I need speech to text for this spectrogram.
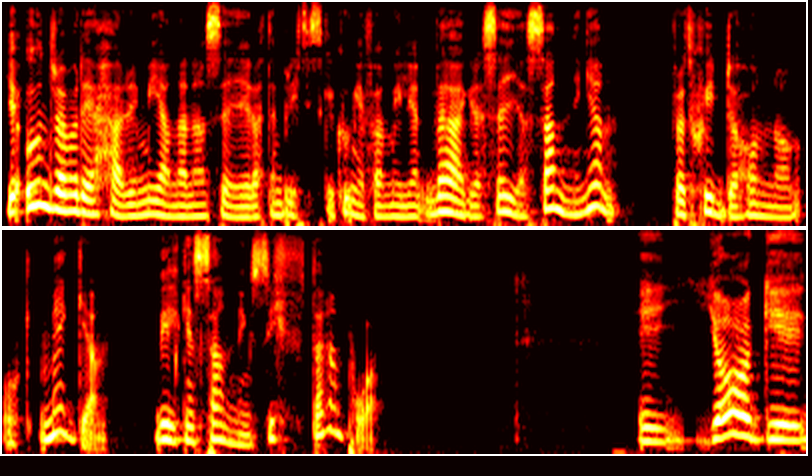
Jag undrar vad det är Harry menar när han säger att den brittiska kungafamiljen vägrar säga sanningen för att skydda honom och Meghan. Vilken sanning syftar han på? Eh, jag, eh,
